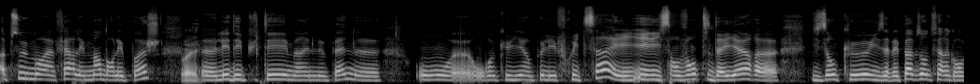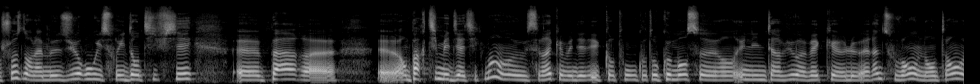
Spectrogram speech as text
absolument rien faire, les mains dans les poches. les députés Marine Le Pen ont, recueilli un peu les fruits de ça. Et, ils s'en vantent d'ailleurs, disant qu'ils n'avaient pas besoin de faire grand-chose dans la mesure où ils sont identifiés par euh, en partie médiatiquement. Hein. C'est vrai que quand on, quand on commence euh, une interview avec euh, le RN, souvent on entend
